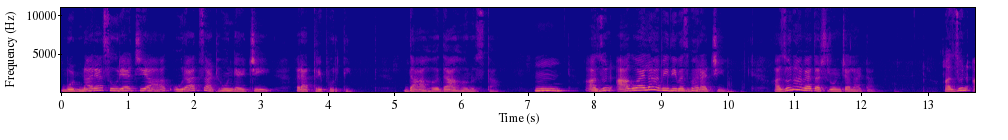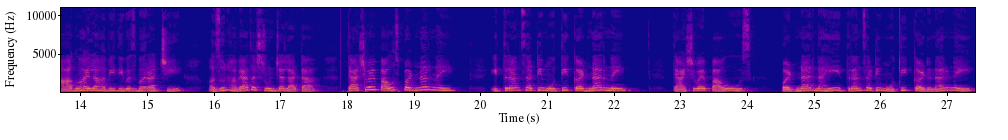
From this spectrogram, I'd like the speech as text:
बुडणाऱ्या सूर्याची आग उरात साठवून घ्यायची रात्रीपुरती. दाह दाह नुसता. हम्म अजून आग व्हायला हवी दिवसभराची. अजून हव्यात अश्रूंच्या लाटा. अजून आग व्हायला हवी दिवसभराची. अजून हव्यात अश्रूंच्या लाटा. त्याशिवाय पाऊस पडणार नाही. इतरांसाठी मोती कडणार नाही. त्याशिवाय पाऊस पडणार नाही इतरांसाठी मोती कडणार नाही.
